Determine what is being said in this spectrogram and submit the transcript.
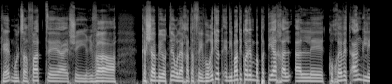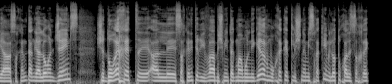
כן, מול צרפת, אה, שהיא יריבה קשה ביותר, אולי אחת הפייבוריטיות. דיברתי קודם בפתיח על, על אה, כוכבת אנגליה, שחקנית אנגליה לורן ג'יימס, שדורכת אה, על אה, שחקנית יריבה בשמינית הגמר מול ניגריה ומורחקת לשני משחקים. היא לא תוכל לשחק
